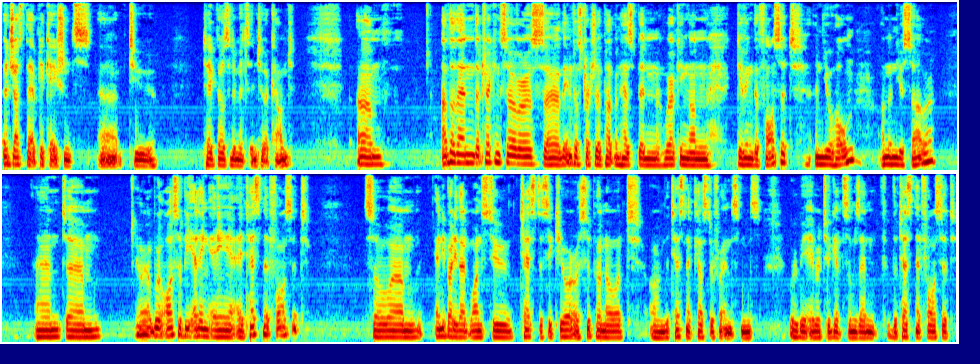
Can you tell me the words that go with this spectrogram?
adjust their applications uh, to take those limits into account. Um, other than the tracking servers, uh, the infrastructure department has been working on giving the faucet a new home on a new server. And um, we'll also be adding a, a testnet faucet so um, anybody that wants to test a secure or super node on the testnet cluster, for instance, will be able to get some Zen through the testnet faucet.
